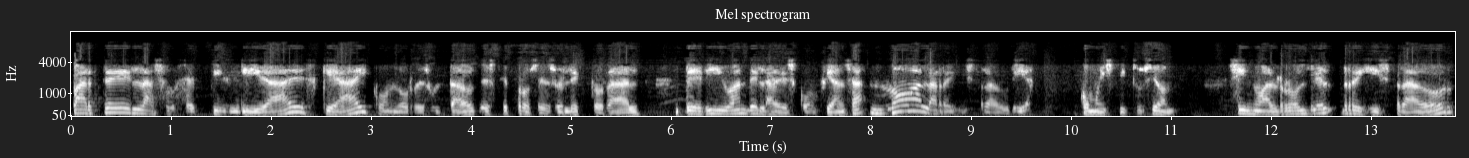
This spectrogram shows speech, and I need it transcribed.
Parte de las susceptibilidades que hay con los resultados de este proceso electoral derivan de la desconfianza no a la registraduría como institución, sino al rol del registrador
